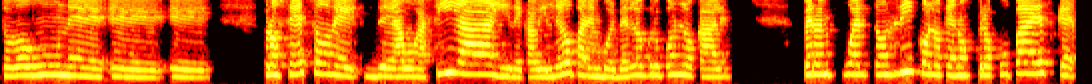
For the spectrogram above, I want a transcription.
todo un eh, proceso de, abogacía y de cabildeo para envolver los grupos locales. Pero en Puerto Rico lo que nos preocupa es que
